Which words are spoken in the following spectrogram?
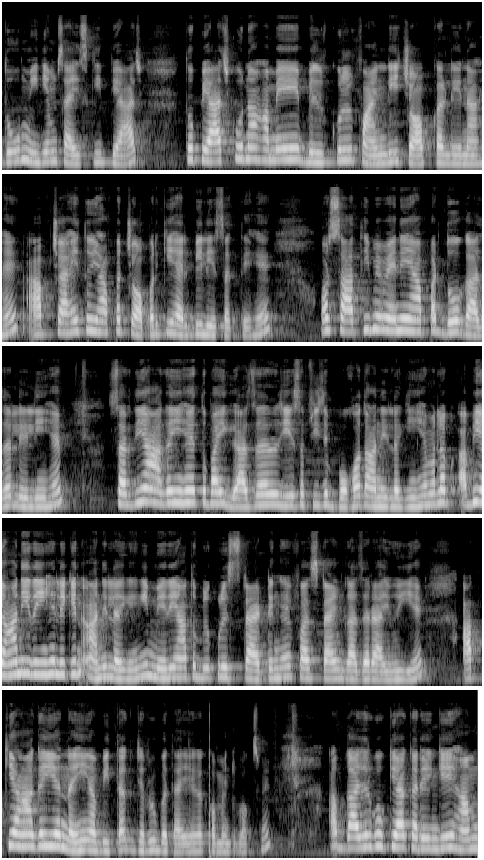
दो मीडियम साइज़ की प्याज। तो प्याज को ना हमें बिल्कुल फाइनली चॉप कर लेना है। आप चाहे तो यहाँ पर चॉपर की हेल्प भी ले सकते हैं। और साथ ही में मैंने यहाँ पर दो गाजर ले ली हैं। सर्दियाँ आ गई हैं तो भाई गाजर ये सब चीज़ें बहुत आने लगी हैं। मतलब अभी आ नहीं रही हैं लेकिन आने लगेंगी। मेरे यहाँ तो बिल्कुल स्टार्टिंग है। फ़र्स्ट टाइम गाजर आई हुई है। आपके यहाँ आ गई या नहीं अभी तक ज़रूर बताइएगा कमेंट बॉक्स में। अब गाजर को क्या करेंगे? हम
